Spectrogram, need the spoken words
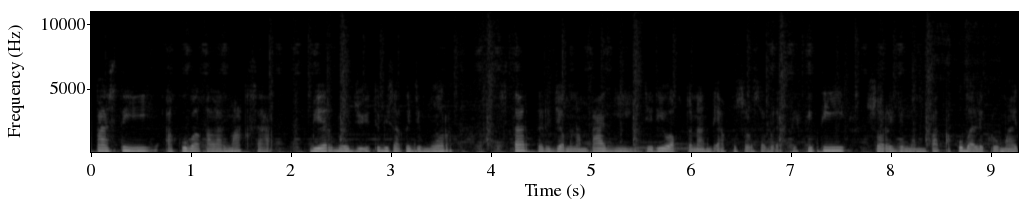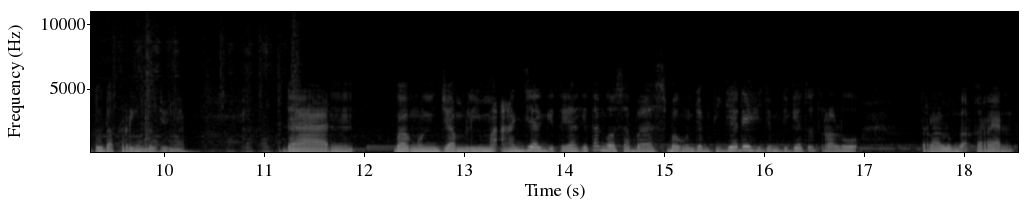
pasti aku bakalan maksa biar baju itu bisa kejemur start dari jam 6 pagi jadi waktu nanti aku selesai beraktiviti sore jam 4 aku balik rumah itu udah kering bajunya dan bangun jam 5 aja gitu ya. Kita nggak usah bahas bangun jam 3 deh. Jam 3 tuh terlalu terlalu nggak keren.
